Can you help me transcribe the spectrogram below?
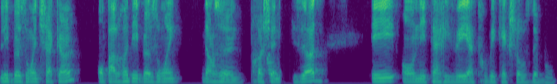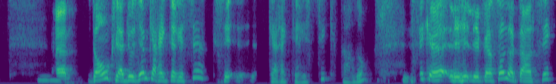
les besoins de chacun. On parlera des besoins dans un prochain épisode. Et on est arrivé à trouver quelque chose de beau. Mm. Euh, donc, la deuxième caractéristique, c'est caractéristique, pardon, c'est que les, personnes authentiques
